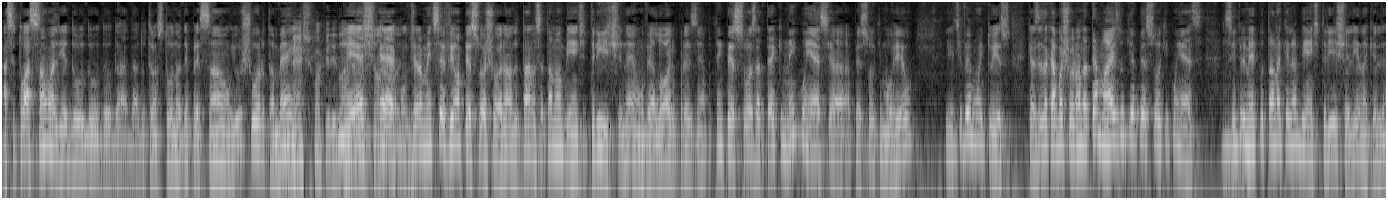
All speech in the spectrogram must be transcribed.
a situação ali do, do, do, da, do transtorno da depressão e o choro também. Mexe com aquele lado mexe, é, com, Geralmente você vê uma pessoa chorando, tá, você está num ambiente triste, né, um velório, por exemplo. Tem pessoas até que nem conhecem a, a pessoa que morreu e a gente vê muito isso, que às vezes acaba chorando até mais do que a pessoa que conhece, uhum. simplesmente por estar naquele ambiente triste ali, naquele.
